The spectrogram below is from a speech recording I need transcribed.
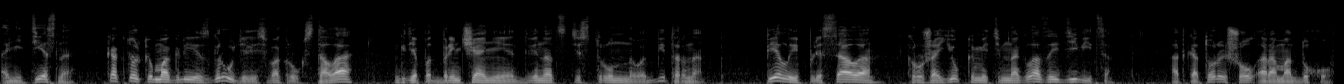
Они тесно, как только могли, сгрудились вокруг стола, где под бренчание двенадцатиструнного битерна пела и плясала, кружа юбками, темноглазая девица, от которой шел аромат духов.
